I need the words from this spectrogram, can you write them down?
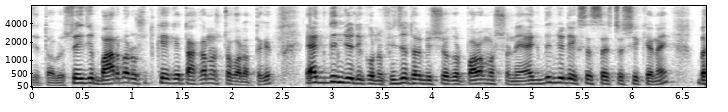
যেতে হবে। সো এই যে বারবার ওষুধ খেয়ে খেয়ে টাকা নষ্ট করার থেকে একদিন যদি কোনো ফিজিওথেরাপি বিশেষজ্ঞের পরামর্শ নেয়, একদিন যদি এক্সারসাইজটা শিখে নেয় বা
